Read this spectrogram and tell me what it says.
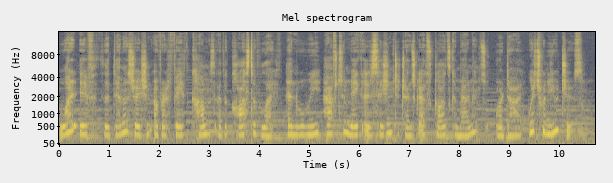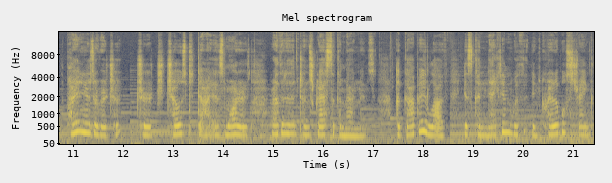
What if the demonstration of our faith comes at the cost of life and we have to make a decision to transgress God's commandments or die? Which would you choose? The pioneers of our church church chose to die as martyrs rather than transgress the commandments. Agape love is connected with incredible strength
